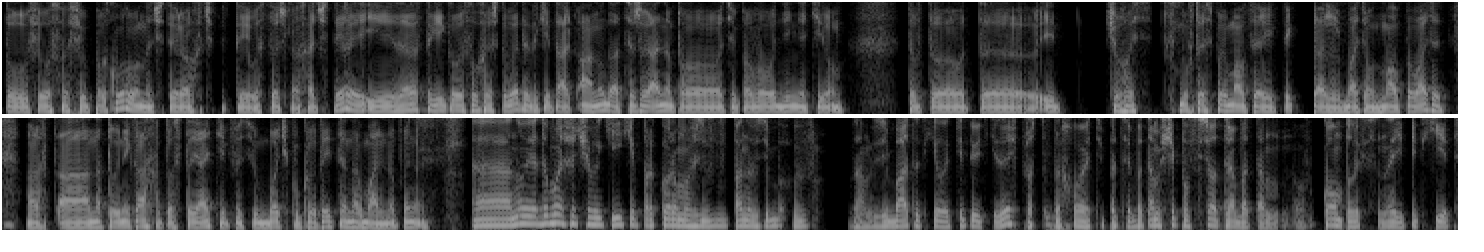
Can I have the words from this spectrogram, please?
ту філософію паркуру на чотирьох чи п'яти листочках А4, і зараз такий, коли слухаєш тебе, ти такий так, а, ну да, це ж реально про типу, володіння тілом. Тобто, от, е, і чогось, ну, хтось приймав це, як ти кажеш, батя, он мав пиватять, а, а на турніках ото стоять, типу, цю бочку крутить, це нормально, поняв? Е, ну, я думаю, що чуваки, які паркуром можуть пану взіба... в- там, взібати такі типів, знаєш, просто приходять, типу, це, бо там ж типу, все треба там комплексний підхід.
